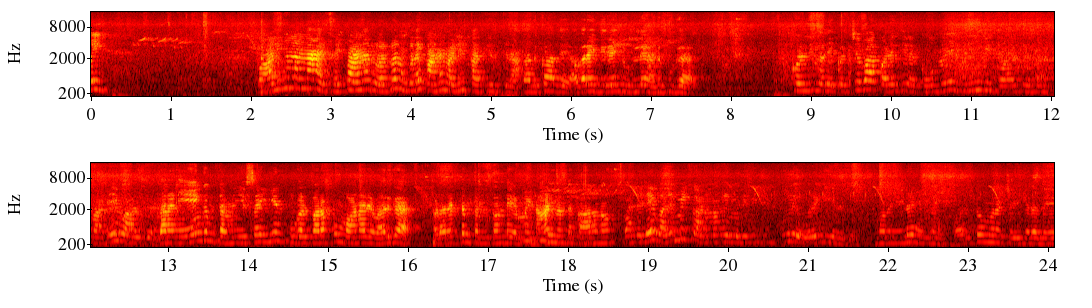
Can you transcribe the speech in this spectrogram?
வை வாலிபன் அண்ணா இசைப்பாளர் ஒருவர் உங்களை காண வழியில் காத்திருக்கிறார். தடுக்காதே அவரை விரைந்து உள்ளே அனுப்புக. கொல்லிமலை கொச்சவா கொலைத்திர கோமே நீதி வாழ்க படை வாழ்க. தரணி ஏங்கும் தமிழ் இசையின் புகழ் பரப்பும் வானரை வருக. வளரட்டும் தமிழ் தொண்டை எம்மை நாடி வந்த காரணம். வண்டலே வறுமை காரணமாக எமது வீட்டில் பூனை உறங்குகிறது முதலில என்னை வருத்தமுறை செய்கிறதே.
